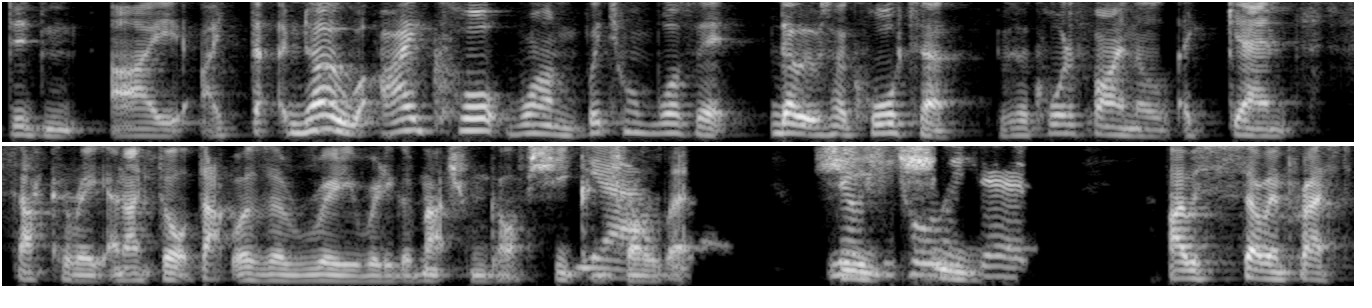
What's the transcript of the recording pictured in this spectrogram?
didn't I I th- no I caught one. Which one was it? No it was a quarter. It was a quarter final against Sakkari and I thought that was a really really good match from Gauff she controlled yeah. it. She, no she totally she, did. I was so impressed.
